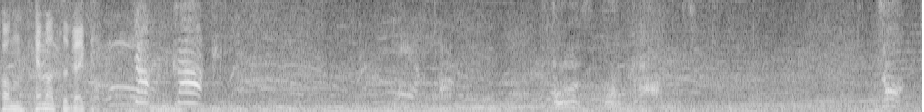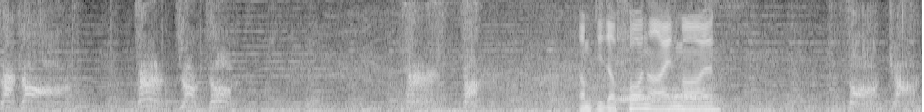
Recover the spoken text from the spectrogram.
Komm, hämmert sie weg. Schachtklack! Des Programms! Jock, jock, jock! Jock, jock, jock! Rammt die da vorne einmal. Sorgat!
